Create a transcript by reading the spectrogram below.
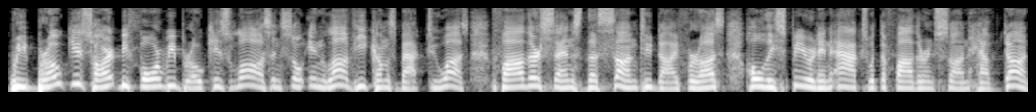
We broke His heart before we broke His laws. And so in love, He comes back to us. Father sends the Son to die for us. Holy Spirit enacts what the Father and Son have done.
